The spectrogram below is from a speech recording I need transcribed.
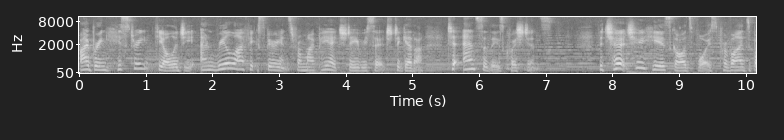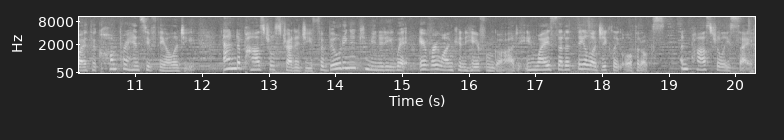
I bring history, theology, and real life experience from my PhD research together to answer these questions. The church who hears God's voice provides both a comprehensive theology and a pastoral strategy for building a community where everyone can hear from God in ways that are theologically orthodox and pastorally safe.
